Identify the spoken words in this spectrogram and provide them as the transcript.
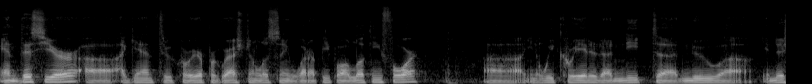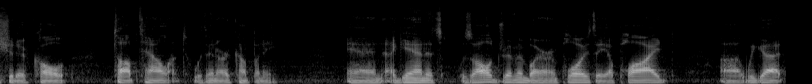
And this year, uh, again, through career progression and listening what our people are looking for, uh, you know, we created a neat uh, new uh, initiative called Top Talent within our company. And again, it was all driven by our employees. They applied. Uh, we got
